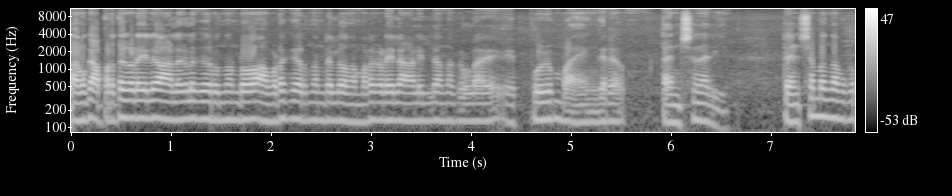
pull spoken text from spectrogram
നമുക്ക് അപ്പുറത്തെ കടയിൽ ആളുകൾ കയറുന്നുണ്ടോ? അവിടെ കയറുന്നുണ്ടല്ലോ? നമ്മുടെ കടയിൽ ആളില്ല എന്നൊക്കെയുള്ള എപ്പോഴും ഭയങ്കര ടെൻഷനായിരിക്കും ടെൻഷൻ വന്ന് നമുക്ക്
